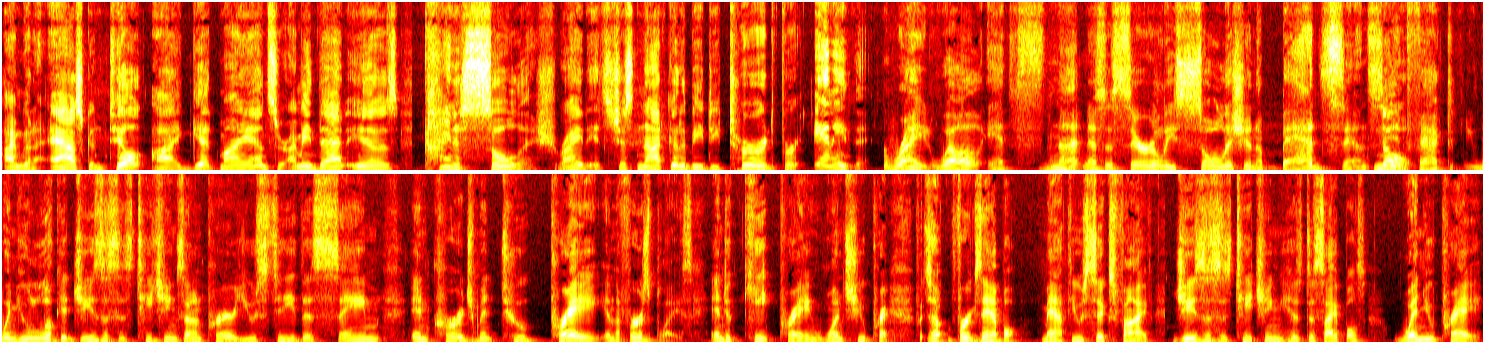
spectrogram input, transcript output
I'm going to ask until I get my answer. I mean, that is kind of soulish, right? It's just not going to be deterred for anything. Right. Well, it's not necessarily soulish in a bad sense. No. In fact, when you look at Jesus' teachings on prayer, you see the same encouragement to pray in the first place and to keep praying once you pray. So, for example, Matthew 6 5, Jesus is teaching his disciples when you pray.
